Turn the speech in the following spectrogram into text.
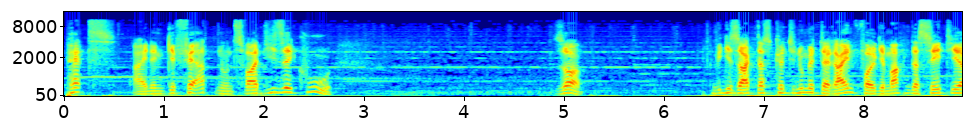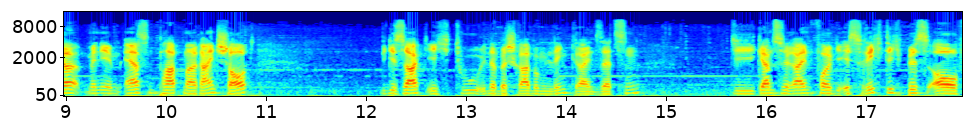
Pet, einen Gefährten und zwar diese Kuh. So. Wie gesagt, das könnt ihr nur mit der Reihenfolge machen. Das seht ihr, wenn ihr im ersten Part mal reinschaut. Wie gesagt, ich tue in der Beschreibung einen Link reinsetzen. Die ganze Reihenfolge ist richtig, bis auf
